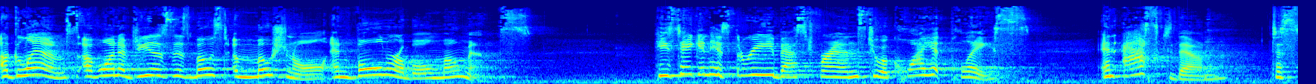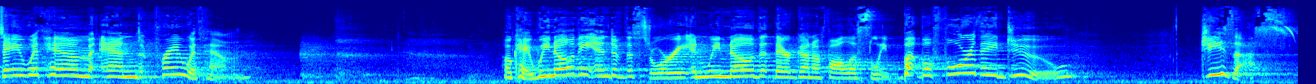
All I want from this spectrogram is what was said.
a glimpse of one of Jesus' most emotional and vulnerable moments. He's taken his three best friends to a quiet place and asked them to stay with him and pray with him. Okay, we know the end of the story and we know that they're going to fall asleep. But before they do, Jesus,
